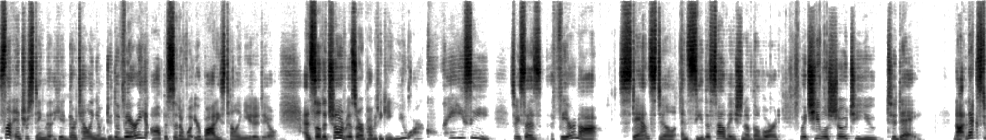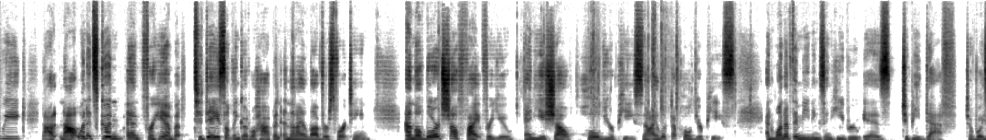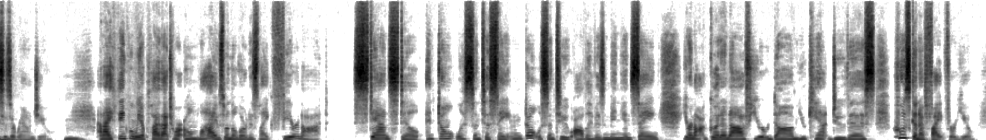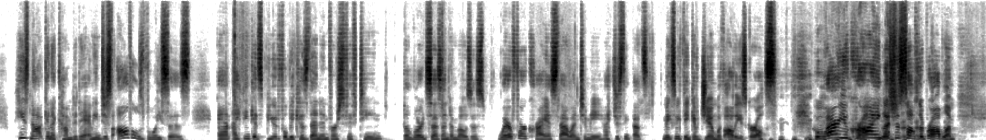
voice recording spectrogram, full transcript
Isn't that interesting that he, mm-hmm. they're telling him, do the very opposite of what your body's telling you to do? And so the children of Israel are probably thinking, You are crazy. So he says, Fear not, stand still, and see the salvation of the Lord, which he will show to you today. Not next week, not, not when it's good and for him, but today something good will happen. And then I love verse 14. And the Lord shall fight for you, and ye shall hold your peace. Now I looked up hold your peace, and one of the meanings in Hebrew is to be deaf to voices mm. around you. Mm. And I think when we apply that to our own lives, when the Lord is like, fear not, stand still, and don't listen to Satan. Don't listen to all of his minions saying, you're not good enough, you're dumb, you can't do this. Who's going to fight for you? He's not going to come today. I mean, just all those voices. And I think it's beautiful because then in verse 15, the Lord says unto Moses, Wherefore criest thou unto me? I just think that's makes me think of Jim with all these girls. Who why are you crying? Let's just solve the problem.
